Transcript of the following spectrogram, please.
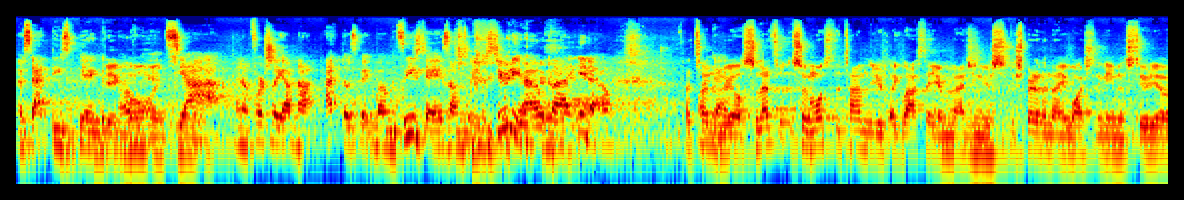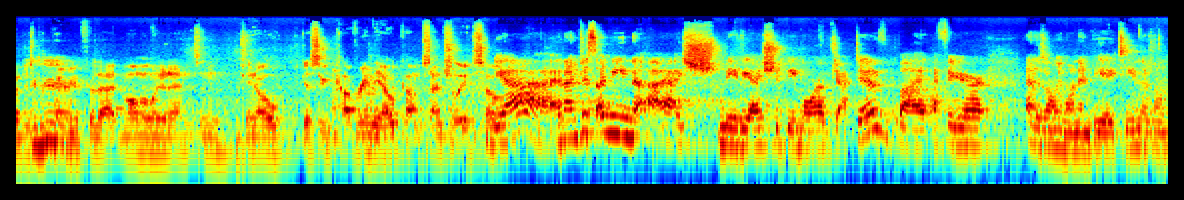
I was at these big, Big moments. moments, Yeah. and unfortunately, I'm not at those big moments these days. I'm in the studio, but you know, That's Okay. unreal. So that's so most of the time that you're like last night, you're imagining you're, you're spending the night watching the game in the studio and just Mm-hmm. preparing for that moment when it ends, and you know, just covering the outcome essentially. So Yeah, and I'm just, I mean, I, I sh- maybe I should be more objective, but I figure and there's only one NBA team. There's one,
